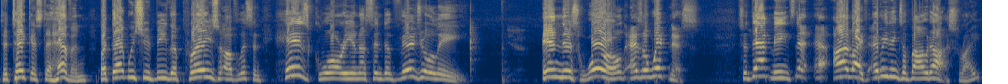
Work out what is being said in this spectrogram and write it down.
To take us to heaven, but that we should be the praise of, listen, his glory in us individually in this world as a witness. So that means that uh, our life, everything's about us, right?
